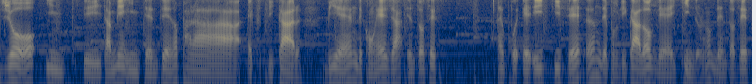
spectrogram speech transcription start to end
yo también intenté ¿no? para explicar bien con ella. Entonces hice de publicado de Kindle, ¿no? entonces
